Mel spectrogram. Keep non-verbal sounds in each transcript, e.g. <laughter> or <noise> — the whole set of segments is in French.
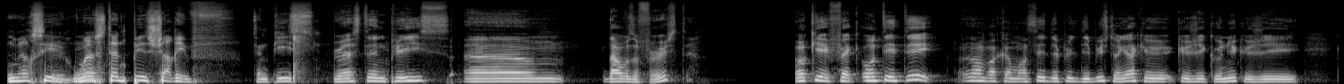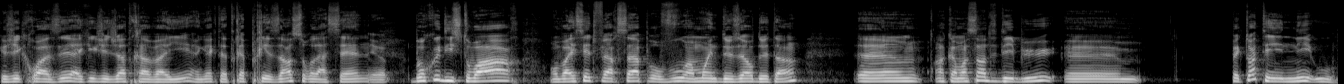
Merci. Rest in peace, Sharif. C'est une peace. Rest in peace. Um, that was the first. Ok, fait que OTT, là, on va commencer depuis le début. C'est un gars que, que j'ai connu, que j'ai que j'ai croisé, avec qui j'ai déjà travaillé. Un gars qui était très présent sur la scène. Yep. Beaucoup d'histoires. On va essayer de faire ça pour vous en moins de deux heures de temps. Euh, en commençant du début, euh, fait que toi, t'es né où?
